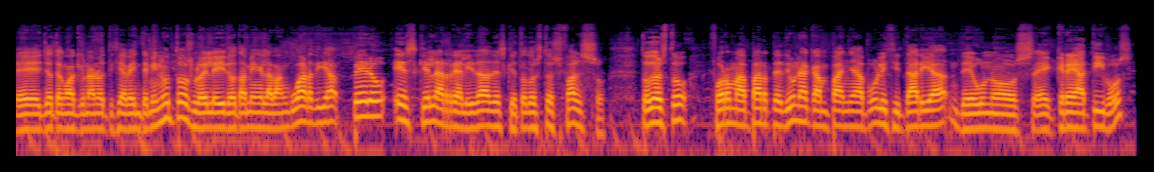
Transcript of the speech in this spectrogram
eh, yo tengo aquí una noticia de 20 minutos. Lo he leído también en La Vanguardia. Pero es que la realidad es que todo esto es falso. Todo esto forma parte de una campaña publicitaria de unos eh, creativos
